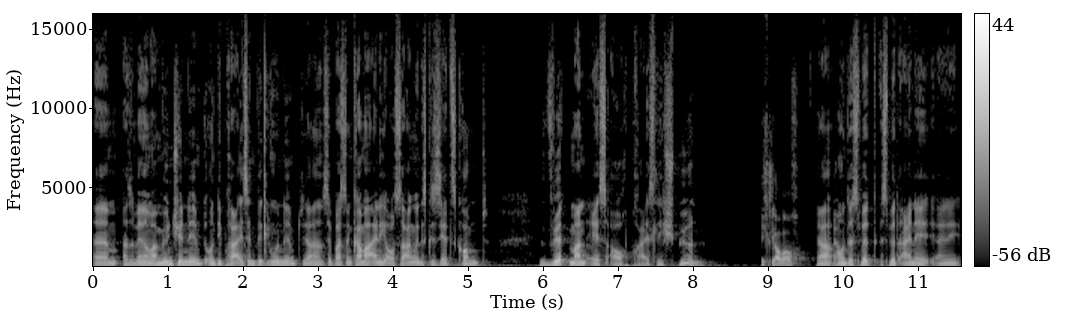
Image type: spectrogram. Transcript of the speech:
ähm, also wenn man mal München nimmt und die Preisentwicklung nimmt, ja, Sebastian, kann man eigentlich auch sagen, wenn das Gesetz kommt, wird man es auch preislich spüren. Ich glaube auch. Ja, und es wird, es wird eine, eine,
